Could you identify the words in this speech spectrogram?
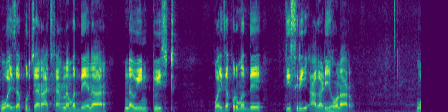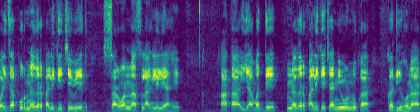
वैजापूरच्या राजकारणामध्ये येणार नवीन ट्विस्ट. वैजापूरमध्ये तिसरी आघाडी होणार. वैजापूर नगरपालिकेचे वेध सर्वांनाच लागलेले आहे. आता यामध्ये नगरपालिकेच्या निवडणुका कधी होणार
